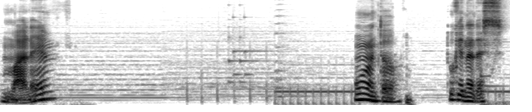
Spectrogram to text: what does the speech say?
Vale. Un momento. ¿Tú quién eres?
